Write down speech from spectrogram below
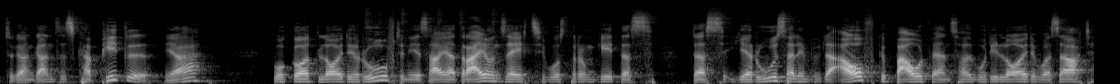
Gibt sogar ein ganzes Kapitel, ja, wo Gott Leute ruft, in Jesaja 63, wo es darum geht, dass, dass Jerusalem wieder aufgebaut werden soll, wo die Leute, wo er sagt,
